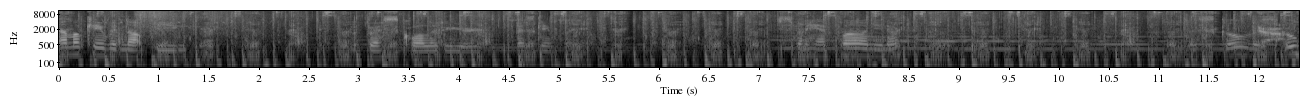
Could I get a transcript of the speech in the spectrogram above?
I'm okay with not being the best quality or best gameplay. Just wanna have fun, you know? Let's go, let's go.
